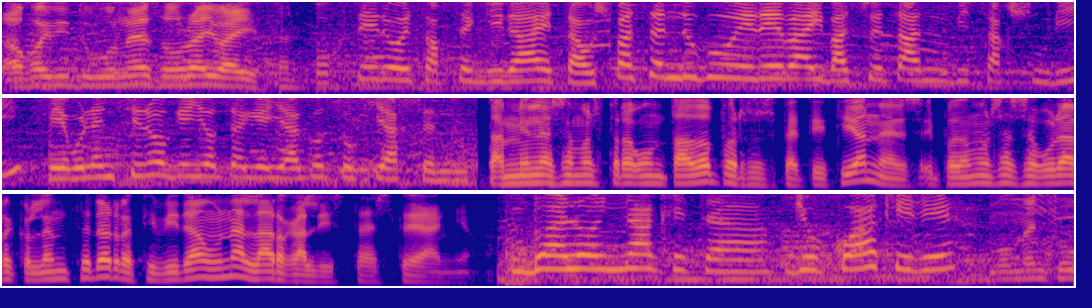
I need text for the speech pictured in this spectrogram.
ahoy ditugunez, orai bai. Urtero etortzen gira eta ospatzen dugu ere bai batzuetan bizar suri, Olentzero gehiota gehiago toki hartzen du. También les hemos preguntado por sus peticiones y podemos asegurar que Olentzero recibirá una larga lista este año. Baloinak eta jokoak ere. Momentu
